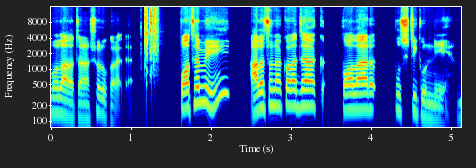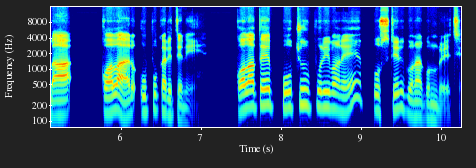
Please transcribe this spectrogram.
মূল আলোচনা শুরু করা যাক। প্রথমেই আলোচনা করা যাক কলার পুষ্টিগুণ নিয়ে বা কলার উপকারিতা নিয়ে। কলাতে প্রচুর পরিমাণে পুষ্টির গুণাগুণ রয়েছে।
